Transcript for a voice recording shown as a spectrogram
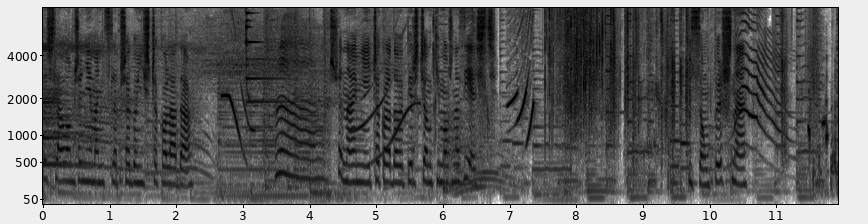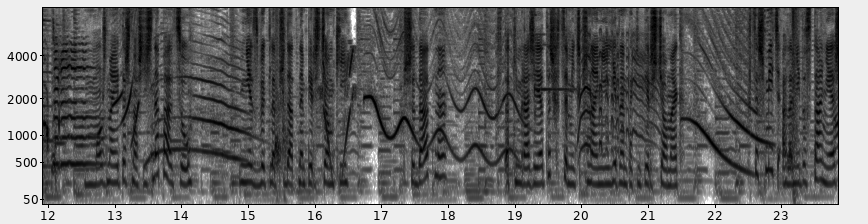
Myślałam, że nie ma nic lepszego niż czekolada. Przynajmniej czekoladowe pierścionki można zjeść. I są pyszne. Można je też nosić na palcu. Niezwykle przydatne pierścionki. Przydatne? W takim razie ja też chcę mieć przynajmniej jeden taki pierścionek. Chcesz mieć, ale nie dostaniesz.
